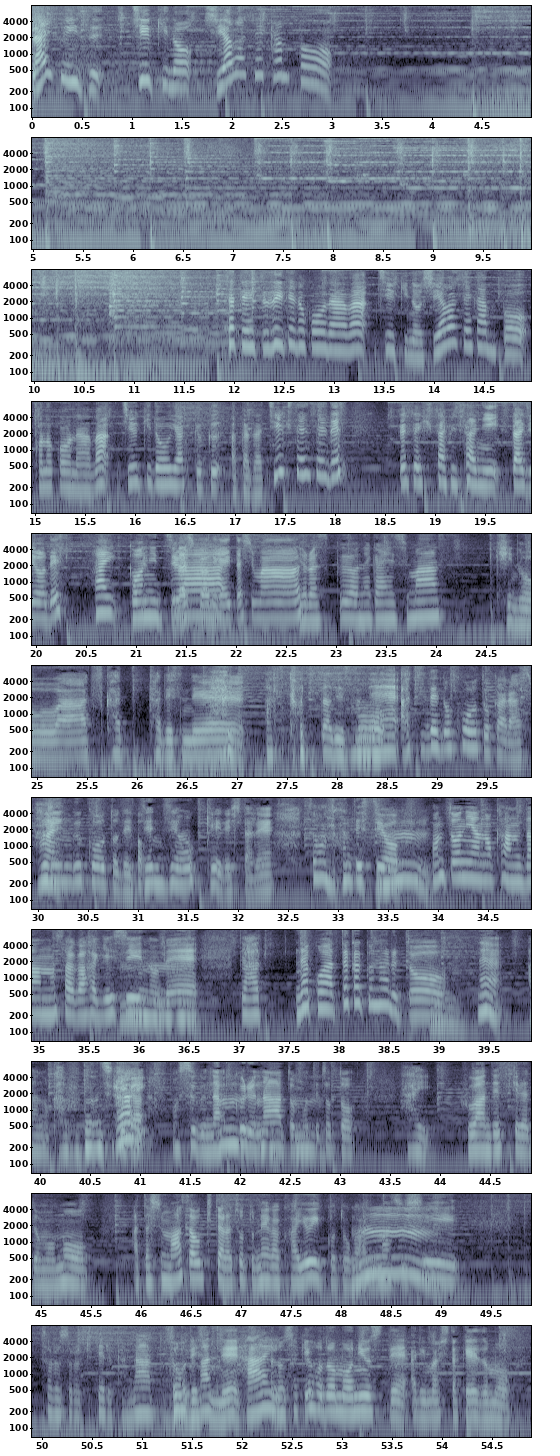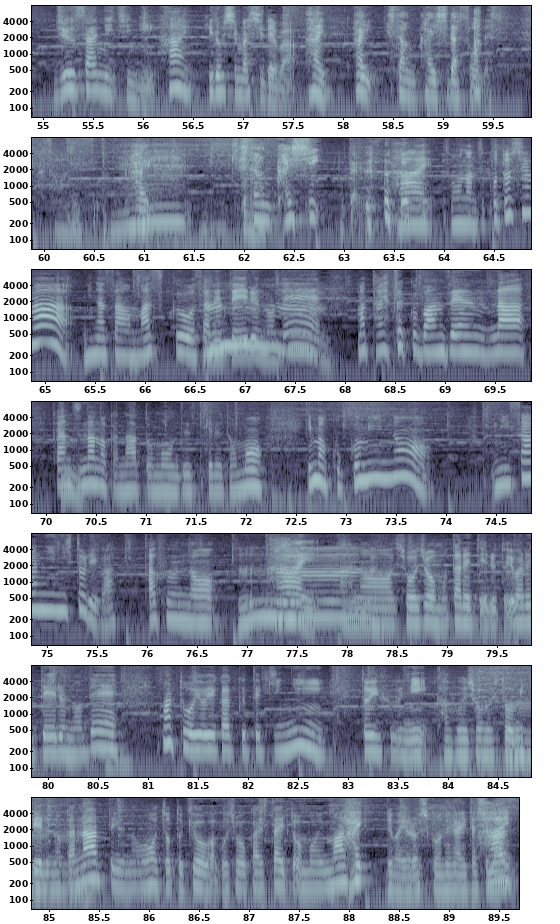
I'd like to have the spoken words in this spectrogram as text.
ライフイズ地域の幸せ漢方。さて続いてのコーナーは地域の幸せ漢方。このコーナーは中期道薬局赤座千幸先生です。先生久々にスタジオです。はいこんにちは。よろしくお願いいたします。よろしくお願いします昨日は暑かったですね、はい、暑かったですね。厚手のコートからスプリングコートで全然 OK でしたね、はい、そうなんですよ、うん、本当にあの寒暖の差が激しいので、であね、こう暖かくなると、うん、ねあの花粉の時期がもうすぐな、はい、来るなと思ってちょっと、はい不安ですけれどももう私も朝起きたらちょっと目がかゆいことがありますし。そろそろ来てるかなと思います。そうですね。はい。あの先ほどもニュースでありましたけれども、13日に広島市では、はい、はい、飛散開始だそうです。そうですよね。はい。飛散開始みたいな。はい、そうなんです。今年は皆さんマスクをされているので、まあ対策万全な感じなのかなと思うんですけれども、うん、今国民の23人に1人が花粉の,、はい、あの症状を持たれていると言われているので、まあ、東洋医学的にどういうふうに花粉症の人を見ているのかなっていうのをちょっと今日はご紹介したいと思います。はい、ではよろしくお願いいたします。はい、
